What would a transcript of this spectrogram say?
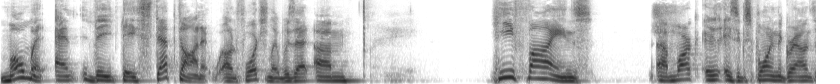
moment, and they they stepped on it. Unfortunately, was that um he finds uh, Mark is, is exploring the grounds,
